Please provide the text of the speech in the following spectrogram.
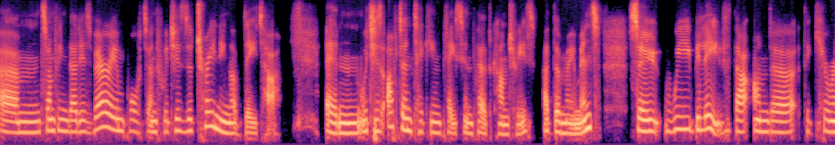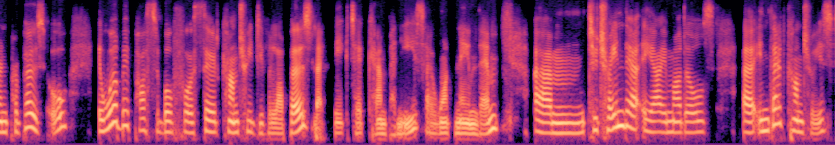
um, something that is very important, which is the training of data, and which is often taking place in third countries at the moment. So we believe that under the current proposal, it will be possible for third country developers, like big tech companies, I won't name them, um, to train their AI models uh, in third countries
